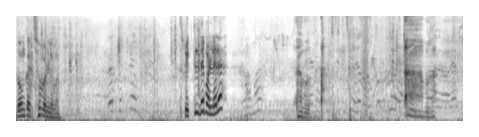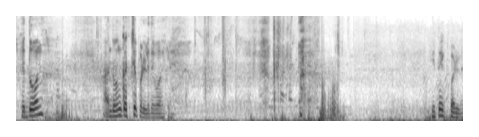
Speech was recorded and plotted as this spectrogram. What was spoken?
दोन कच्चे पडले पण. पिकतील ते पडलेले? हा बघा. हा बघा. हे दोन आणि दोन कच्चे पडले ते बघा इकडे. इथे एक पडलं.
